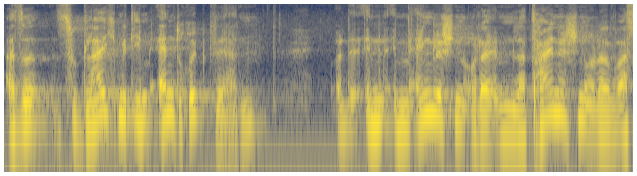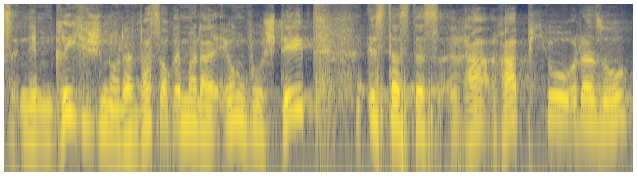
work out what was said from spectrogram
Also zugleich mit ihm entrückt werden in, im Englischen oder im Lateinischen oder was in dem Griechischen oder was auch immer da irgendwo steht, ist das das Rapio oder so.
